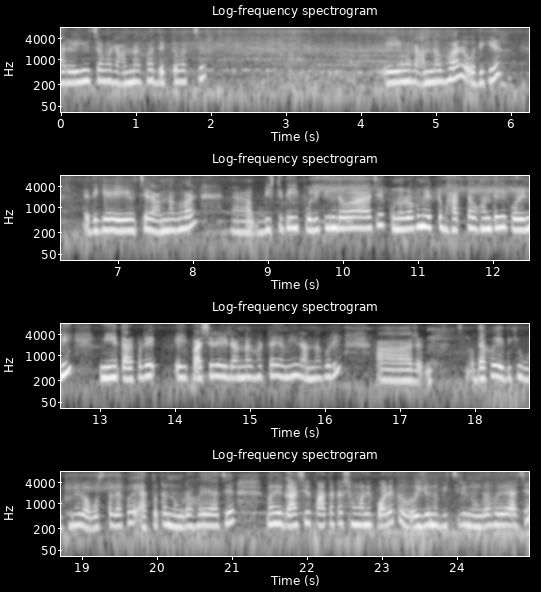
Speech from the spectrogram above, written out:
আর এই হচ্ছে আমার রান্নাঘর, দেখতে পাচ্ছে? এই আমার রান্নাঘর, ওদিকে এদিকে এই হচ্ছে রান্নাঘর। বৃষ্টিতে এই পলিথিন দেওয়া আছে, কোনো রকমে একটু ভাতটা ওখান থেকে করে নিই, নিয়ে তারপরে এই পাশের এই রান্নাঘরটাই আমি রান্না করি। আর দেখো এদিকে উঠোনের অবস্থা, দেখো এতটা নোংরা হয়ে আছে মানে গাছের পাতাটা সমানে পড়ে তো, ওই জন্য বিচ্ছিরি নোংরা হয়ে আছে।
